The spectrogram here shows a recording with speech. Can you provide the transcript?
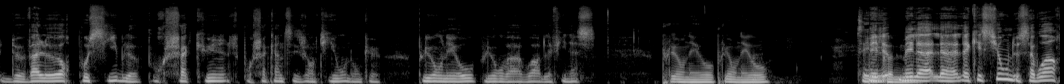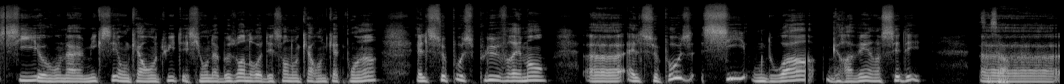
de valeurs possibles pour, chacune, pour chacun de ces échantillons. Donc euh, plus on est haut, plus on va avoir de la finesse. Plus on est haut, plus on est haut. Mais, le- comme- mais la, la- la question de savoir si euh, on a mixé en 48 et si on a besoin de redescendre en 44.1, elle se pose plus vraiment. Euh, elle se pose si on doit graver un CD. Ça. Euh,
